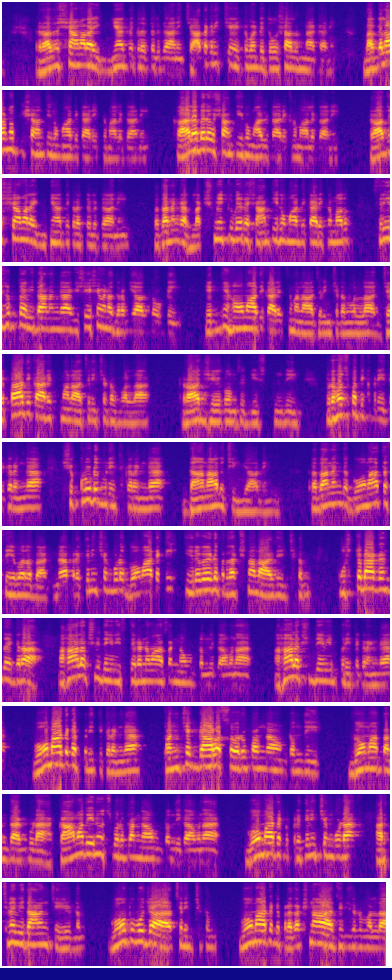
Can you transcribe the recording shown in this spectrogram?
రథశ్యామల యజ్ఞాతకృతులు కానీ జాతకరీత్యా ఎటువంటి దోషాలున్నా కానీ బగలాముఖి శాంతి హోమాది కార్యక్రమాలు కానీ కాలభైరవ శాంతి హోమాది కార్యక్రమాలు కానీ రాజశ్యామల యజ్ఞాతికృతులు కానీ ప్రధానంగా లక్ష్మీ కుబేర శాంతి హోమాది కార్యక్రమాలు శ్రీసూక్త విధానంగా విశేషమైన ద్రవ్యాలతోటి యజ్ఞ హోమాది కార్యక్రమాలు ఆచరించడం వల్ల జపాది కార్యక్రమాలు ఆచరించడం వల్ల రాజయోగం సిద్ధిస్తుంది. బృహస్పతికి ప్రీతికరంగా శుక్రుడికి ప్రీతికరంగా దానాలు చెయ్యాలి. ప్రధానంగా గోమాత సేవలో భాగంగా ప్రతినిత్యం కూడా గోమాతకి ఇరవై ఏడు ప్రదక్షిణాలు ఆచరించడం. ఉష్ఠభాగం దగ్గర మహాలక్ష్మీదేవి స్థిర ఉంటుంది. కావున మహాలక్ష్మీదేవి ప్రీతికరంగా గోమాతక ప్రీతికరంగా పంచగావ స్వరూపంగా ఉంటుంది. గోమాత అంతా కూడా కామధేను స్వరూపంగా ఉంటుంది. కావున గోమాతకు ప్రతినిత్యం కూడా అర్చన విధానం చేయడం గోపు పూజ ఆచరించడం గోమాతకి ప్రదక్షిణాలు ఆచరించడం వల్ల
